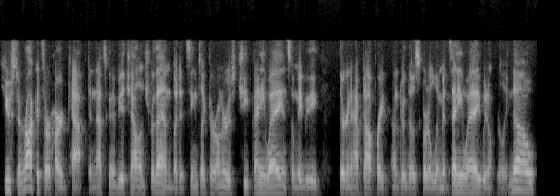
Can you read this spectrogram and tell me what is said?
Houston Rockets are hard capped, and that's going to be a challenge for them. But it seems like their owner is cheap anyway, and so maybe they're going to have to operate under those sort of limits anyway. We don't really know.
